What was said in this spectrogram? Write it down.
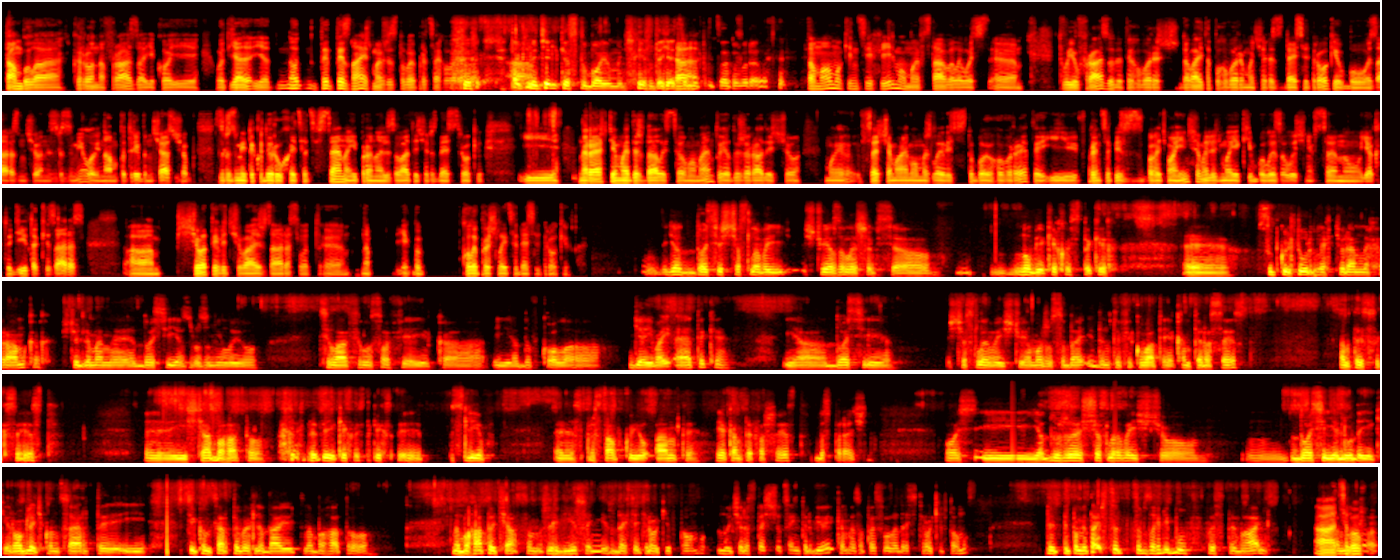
там була коронна фраза, якої от я я ну ти ти знаєш, ми вже з тобою про це говорили. Так не тільки з тобою, мені здається, ми про це говорили. В самому кінці фільму ми вставили ось е, твою фразу, де ти говориш: давайте поговоримо через 10 років, бо зараз нічого не зрозуміло, і нам потрібен час, щоб зрозуміти, куди рухається ця сцена, і проаналізувати через 10 років. І нарешті ми дождались цього моменту. Я дуже радий, що ми все ще маємо можливість з тобою говорити, і в принципі з багатьма іншими людьми, які були залучені в сцену як тоді, так і зараз. А що ти відчуваєш зараз? От е, на якби коли пройшли ці 10 років? Я досі щасливий, що я залишився ну, в якихось таких е, субкультурних тюремних рамках, що для мене досі є зрозумілою ціла філософія, яка є довкола дієвої етики. Я досі щасливий, що я можу себе ідентифікувати як антирасист, антисексист е, і ще багато якихось таких е, слів е, з приставкою анти, як антифашист, безперечно. Ось і я дуже щасливий, що досі є люди, які роблять концерти, і ці концерти виглядають набагато набагато часом живіше, ніж 10 років тому. Ну, через те, що це інтерв'ю, яке ми записували 10 років тому. Ти ти пам'ятаєш, це це взагалі був фестиваль. А, Це ну, був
